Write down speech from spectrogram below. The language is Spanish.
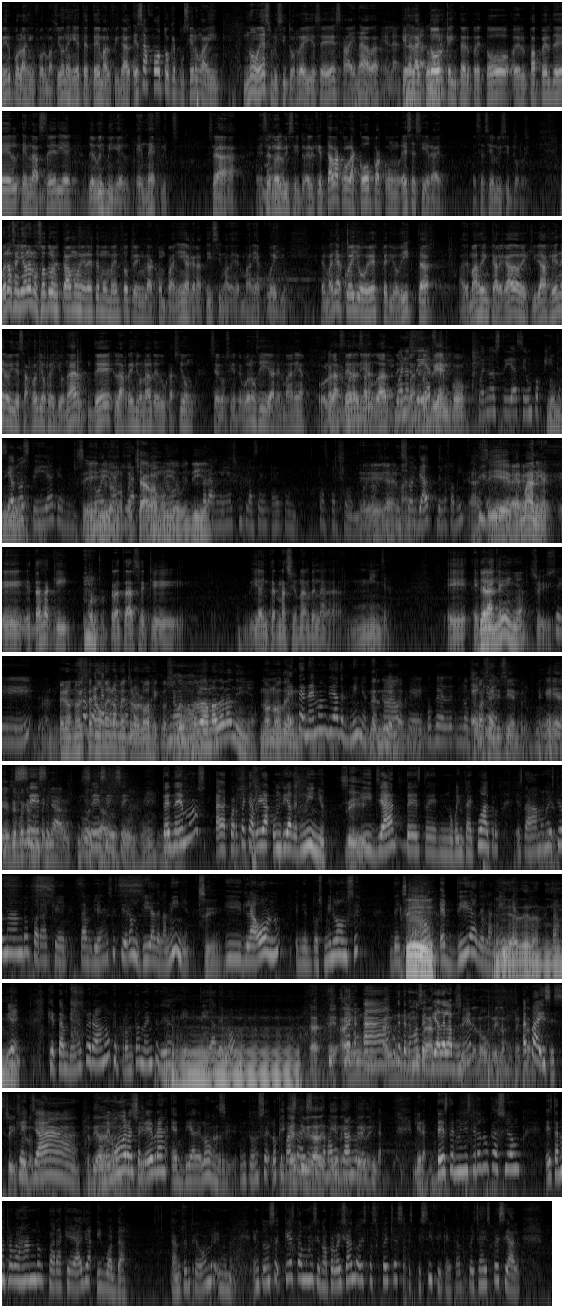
Por las informaciones y este tema al final. Esa foto que pusieron ahí no es Luisito Rey, ese es Jaenada, que es el actor que interpretó el papel de él en la serie de Luis Miguel, en Netflix. O sea, ese no es Luisito. El que estaba con la copa, con ese sí era él. Ese sí es Luisito Rey. Bueno, señores, nosotros estamos en este momento en la compañía gratísima de Germania Cuello. Germania Cuello es periodista, además de encargada de Equidad, Género y Desarrollo Regional de la Regional de Educación 07. Buenos días, Germania. Hola, Placer Germania. de saludarte. Buenos ¿Cuánto días. tiempo? Buenos días, sí, un poquito, sí, día. unos días que Sí, no aquí a pechábamos. Buen día, buen día. Para mí es un placer estar con estas personas. Eh, y son ya de la familia. Así es, Germania. eh, estás aquí por tratarse que Día Internacional de la Niña. Eh, ¿De la niña? Sí, Sí. de la niña. Pero no el fenómeno meteorológico, no, sino no. no nada más de la niña. no, no, Eh, tenemos un día del niño del también. niño Ah, también. ok, porque lo Eso va a ¿En ser en diciembre. Ese fue que me Sí, sí. enseñaron. Sí, sí, sí. Tenemos, acuérdate que había un día del niño. Sí. Y ya desde el 94 estábamos gestionando para que también existiera un día de la niña. Sí. Y la ONU en el 2011 declaró Sí. el Día de la El Niña. Día de la Niña. También. Que también esperamos que prontamente digan el Día del Hombre. Ah, eh, hay un, Ah, hay un porque tenemos el Día de la sí, Mujer. del hombre y la mujer. Hay también. países Sí, sí, que ya. El conmemoran, Hombre, sí. celebran el Día del Hombre. Entonces, lo que ¿Y qué pasa es que estamos buscando la equidad. Mira, desde el Ministerio de Educación estamos trabajando para que haya igualdad, tanto entre hombre y mujer. Entonces, ¿qué estamos haciendo? Aprovechando estas fechas específicas, estas fechas especiales,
